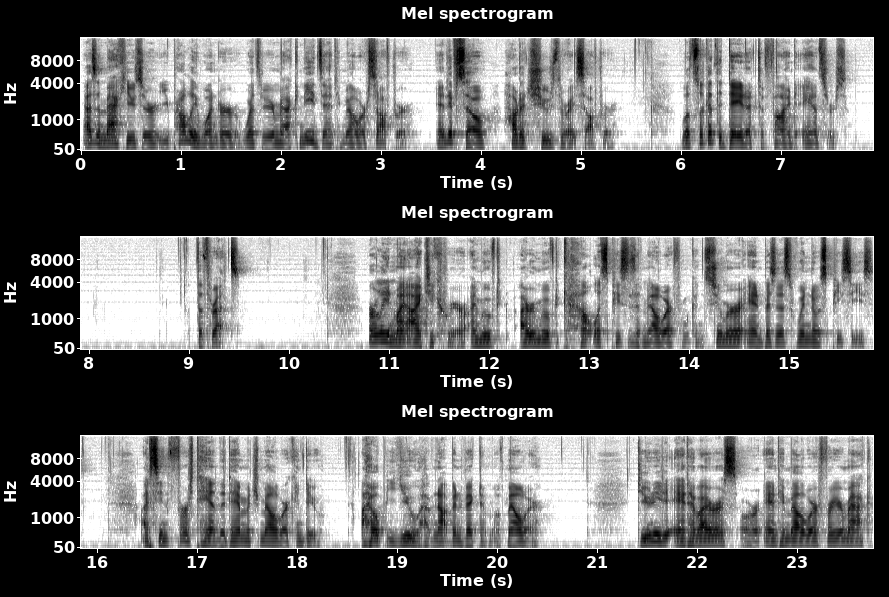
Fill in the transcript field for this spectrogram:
As a Mac user, you probably wonder whether your Mac needs anti malware software, and if so, how to choose the right software. Let's look at the data to find answers. The threats. Early in my IT career, I, moved, I removed countless pieces of malware from consumer and business Windows PCs. I've seen firsthand the damage malware can do. I hope you have not been victim of malware. Do you need antivirus or anti malware for your Mac?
